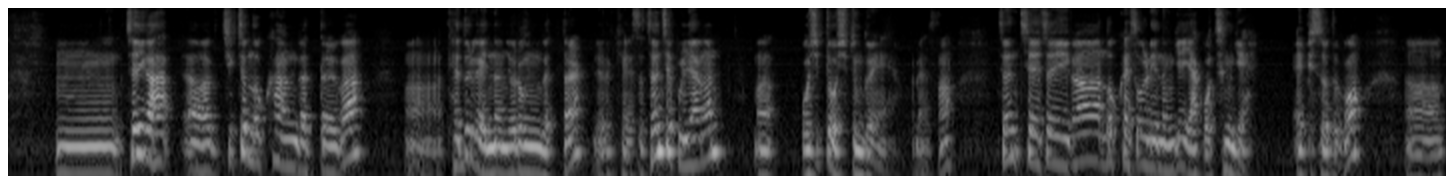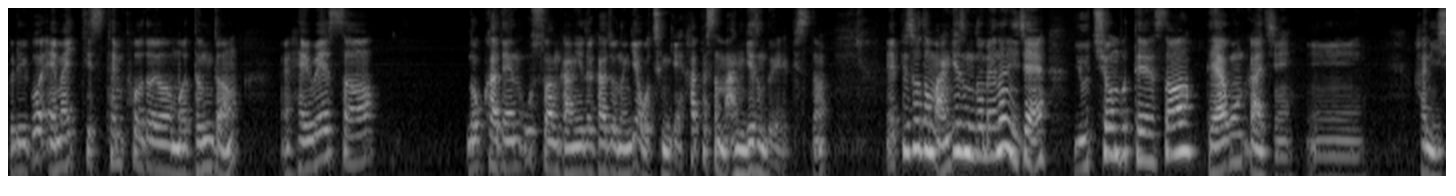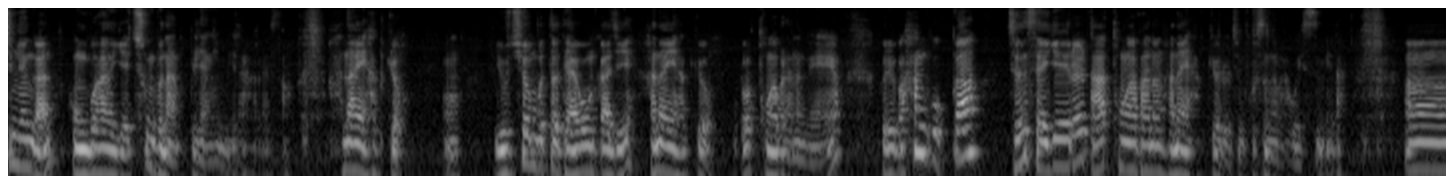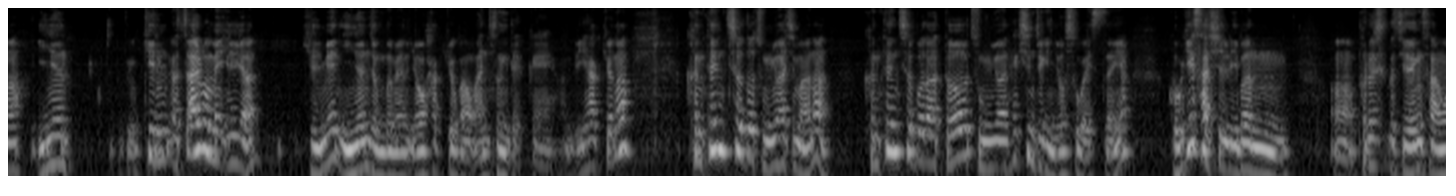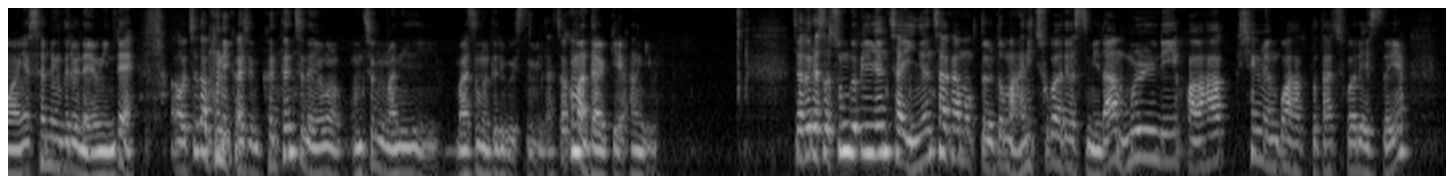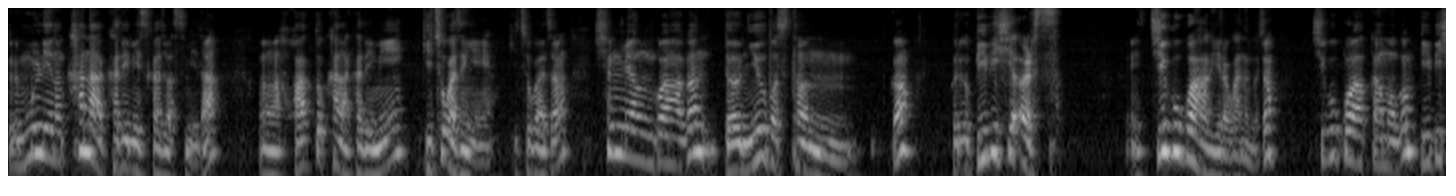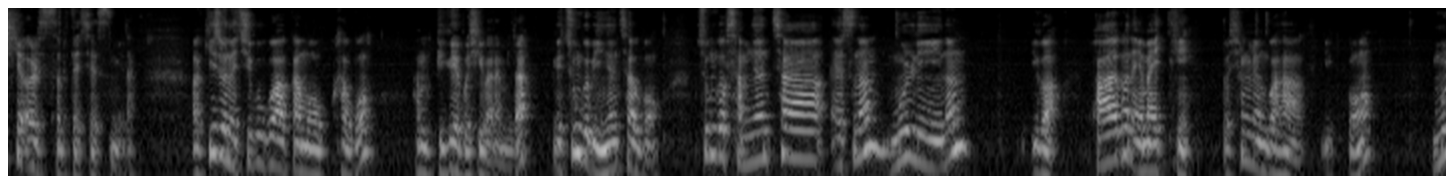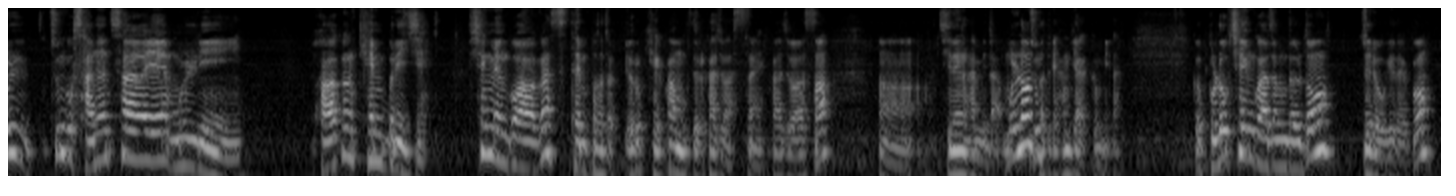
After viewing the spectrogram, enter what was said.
음, 저희가 어, 직접 녹화한 것들과 어, 테두리가 있는 이런 것들 이렇게 해서 전체 분량은 뭐 50대 50 정도예요. 그래서 전체 저희가 녹화해서 올리는 게 약 5천 개 에피소드고 어, 그리고 MIT, 스탠포드 뭐 등등 해외에서 녹화된 우수한 강의들 가져오는 게 5천 개, 합해서 만 개 정도의 에피소드. 에피소드 만 개 정도면은 이제 유치원부터 해서 대학원까지 이, 한 20년간 공부하기에 충분한 분량입니다. 그래서 하나의 학교, 어, 유치원부터 대학원까지 하나의 학교로 통합을 하는 거예요. 그리고 한국과 전 세계를 다 통합하는 하나의 학교를 지금 구성을 하고 있습니다. 어, 2년, 길, 짧으면 1년, 길면 2년 정도면 이 학교가 완성이 될 거예요. 근데 이 학교는 컨텐츠도 중요하지만은 컨텐츠보다 더 중요한 핵심적인 요소가 있어요. 거기 사실 이번 어, 프로젝트 진행 상황에 설명드릴 내용인데 어, 어쩌다 보니까 지금 컨텐츠 내용을 엄청 많이 말씀을 드리고 있습니다. 조금만 더 할게요. 하는 김에. 자 그래서 중급 1년차, 2년차 과목들도 많이 추가되었습니다. 물리, 화학, 생명과학도 다 추가되어 있어요. 그리고 물리는 카나 아카데미에서 가져왔습니다. 어, 칸 아카데미 기초 과정이에요. 기초 과정. 생명과학은 The New Boston 거 그리고 BBC Earth 지구과학이라고 하는 거죠. 지구과학 과목은 BBC Earth로 대체했습니다. 아, 기존의 지구과학 과목하고 한번 비교해 보시기 바랍니다. 중급 2년차고 중급 3년차에서는 물리는 이거 화학은 MIT 또 생명과학 있고 물 중급 4년차의 물리 화학은 캠브리지 생명과학은 스탠퍼드 이렇게 과목들을 가져왔어요. 가져와서 어, 진행을 합니다. 물론 중들이 함께 할 겁니다. 그 블록체인 과정들도 내려오게 되고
